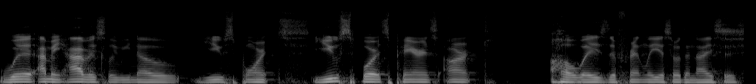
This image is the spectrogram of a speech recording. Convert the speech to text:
With I mean, obviously we know youth sports youth sports parents aren't always the friendliest or the nicest.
